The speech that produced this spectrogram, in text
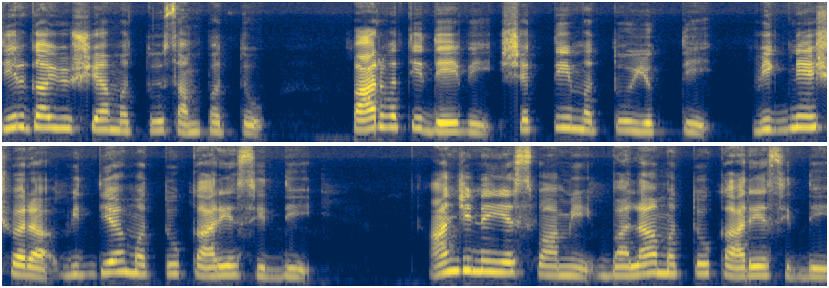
ದೀರ್ಘಾಯುಷ್ಯ ಮತ್ತು ಸಂಪತ್ತು. ಪಾರ್ವತಿ ದೇವಿ, ಶಕ್ತಿ ಮತ್ತು ಯುಕ್ತಿ. ವಿಘ್ನೇಶ್ವರ, ವಿದ್ಯಾ ಮತ್ತು ಕಾರ್ಯಸಿದ್ಧಿ. ಆಂಜನೇಯ ಸ್ವಾಮಿ ಬಲ ಮತ್ತು ಕಾರ್ಯಸಿದ್ಧಿ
